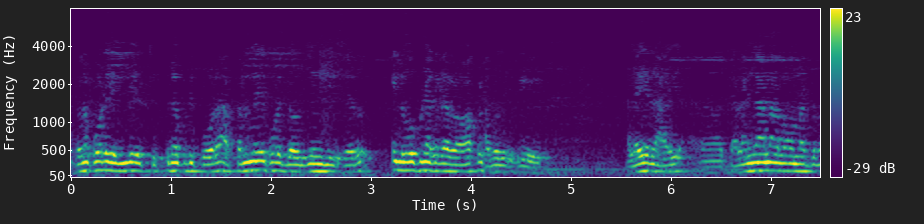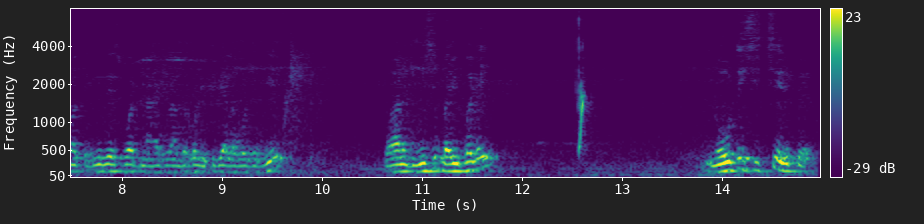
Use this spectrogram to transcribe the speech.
అతను కూడా వెళ్ళి చెప్పినప్పుడు కూడా అతని మీద కూడా దౌర్జన్యం చేశారు. ఈ లోపల అక్కడ లోకల్ అబోదరికి అలాగే తెలంగాణలో ఉన్నటువంటి తెలుగుదేశం పార్టీ నాయకులందరూ కూడా ఇంటికి వెళ్ళబోతుంది వాళ్ళని చూసి భయపడి నోటీస్ ఇచ్చి వెళ్ళిపోయారు.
